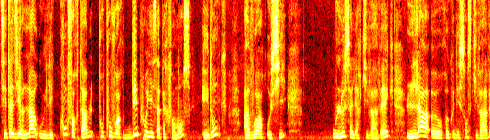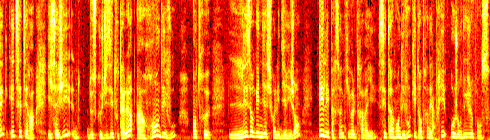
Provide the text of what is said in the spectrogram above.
c'est-à-dire là où il est confortable pour pouvoir déployer sa performance et donc avoir aussi le salaire qui va avec, la euh, reconnaissance qui va avec, etc. Il s'agit de ce que je disais tout à l'heure, un rendez-vous entre les organisations et les dirigeants et les personnes qui veulent travailler. C'est un rendez-vous qui est en train d'être pris aujourd'hui, je pense.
